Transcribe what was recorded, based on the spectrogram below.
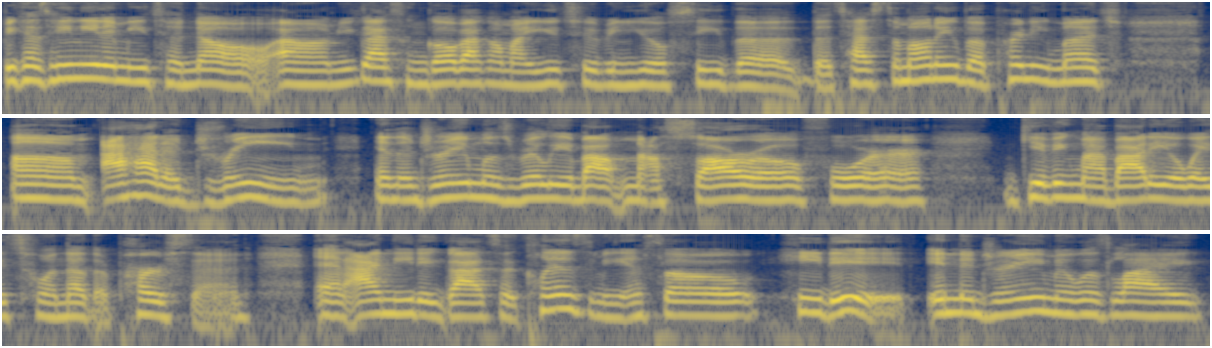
because He needed me to know. Um, you guys can go back on my YouTube and you'll see the the testimony. But pretty much, um, I had a dream, and the dream was really about my sorrow for giving my body away to another person. And I needed God to cleanse me. And so He did. In the dream, it was like,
